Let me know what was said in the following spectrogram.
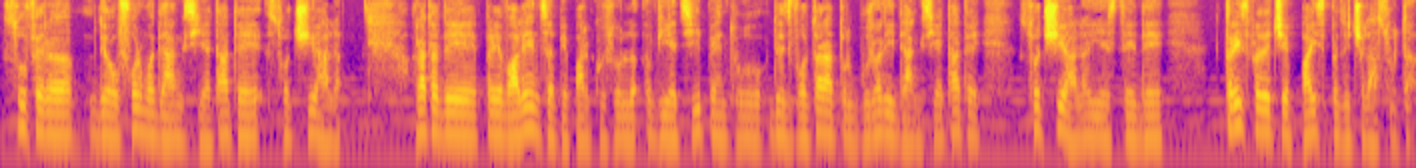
suferă de o formă de anxietate socială. Rata de prevalență pe parcursul vieții pentru dezvoltarea tulburării de anxietate socială este de 13-14%.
